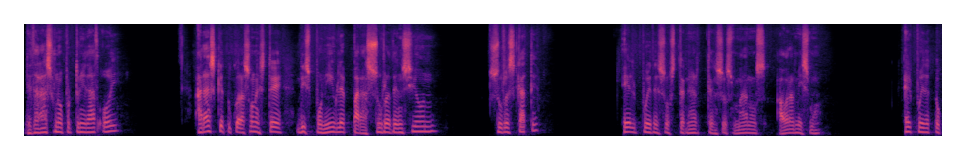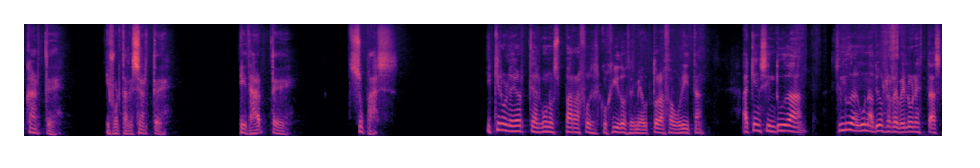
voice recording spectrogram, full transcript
¿Le darás una oportunidad hoy? harás que tu corazón esté disponible para su redención, su rescate. Él puede sostenerte en sus manos ahora mismo. Él puede tocarte y fortalecerte y darte su paz. Y quiero leerte algunos párrafos escogidos de mi autora favorita, a quien sin duda, sin duda alguna Dios le reveló en estas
